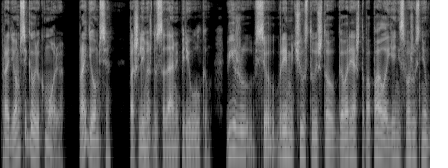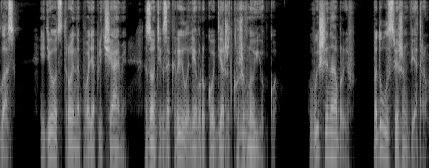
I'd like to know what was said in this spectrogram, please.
Пройдемся, говорю, к морю. Пройдемся. Пошли между садами переулком. Вижу, все время чувствует, что, говоря, что попало, я не свожу с нее глаз. Идет, стройно поводя плечами. Зонтик закрыла, левой рукой держит кружевную юбку. Вышли на обрыв. Подуло свежим ветром.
